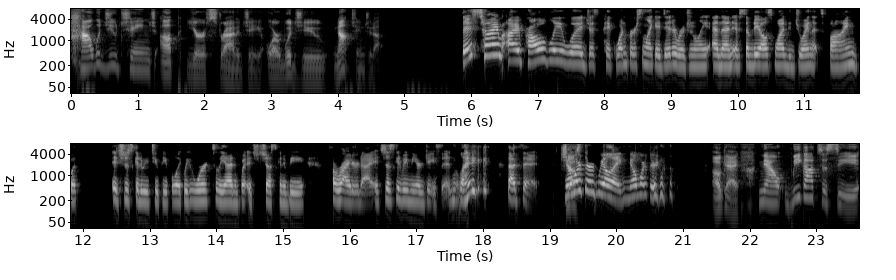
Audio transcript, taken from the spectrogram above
how would you change up your strategy, or would you not change it up? This time I probably would just pick one person like I did originally, and then if somebody else wanted to join, that's fine. But it's just going to be two people. Like we can work to the end, but it's just going to be a ride or die. It's just going to be me or Jason. Like that's it. no more third wheeling. No more third wheeling. Okay. Now, we got to see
